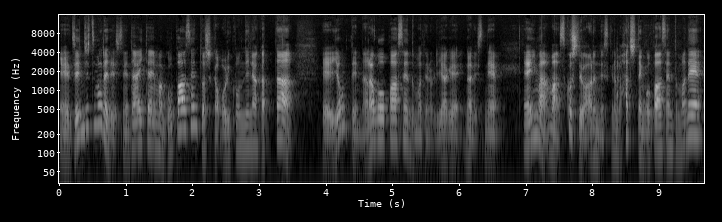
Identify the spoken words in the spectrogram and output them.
前日までですね大体ま5%しか織り込んでいなかった4.75%までの利上げがですね今まあ少しではあるんですけども8.5%まで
